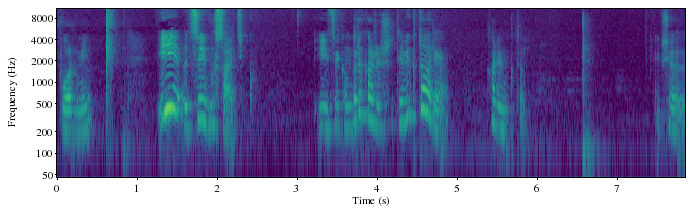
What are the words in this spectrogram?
в формі. І оцей вусатик. І цей командир каже, що ти Вікторія Харрінгтон. Якщо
